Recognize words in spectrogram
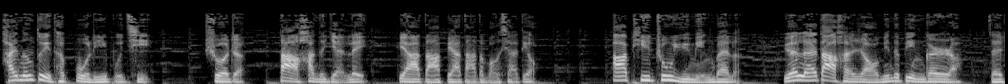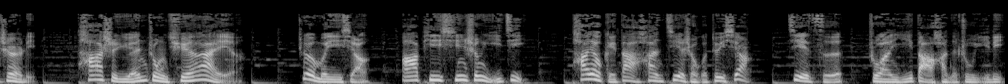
还能对他不离不弃。说着，大汉的眼泪吧嗒吧嗒的往下掉。阿皮终于明白了，原来大汉扰民的病根啊，在这里。他是严重缺爱呀，这么一想，阿皮心生一计，他要给大汉介绍个对象，借此转移大汉的注意力。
